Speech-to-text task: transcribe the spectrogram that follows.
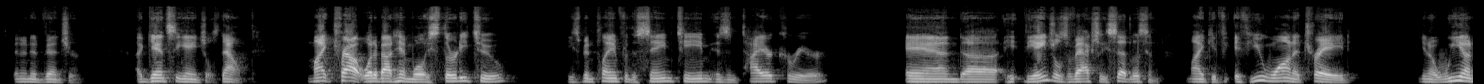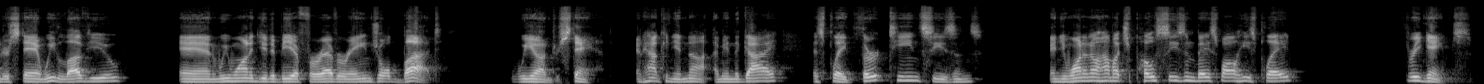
It's been an adventure against the Angels. Now, Mike Trout, what about him? Well, he's 32. He's been playing for the same team his entire career. And uh, he, the Angels have actually said, listen, Mike, if, if you want to trade, you know, we understand, we love you, and we wanted you to be a forever angel, but we understand. And how can you not? I mean, the guy has played 13 seasons, and you want to know how much postseason baseball he's played? Three games.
